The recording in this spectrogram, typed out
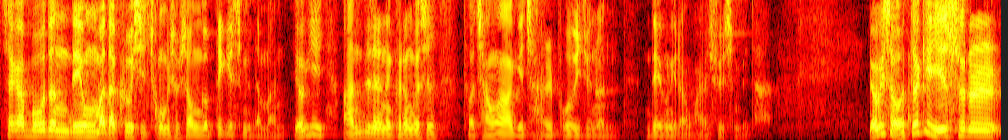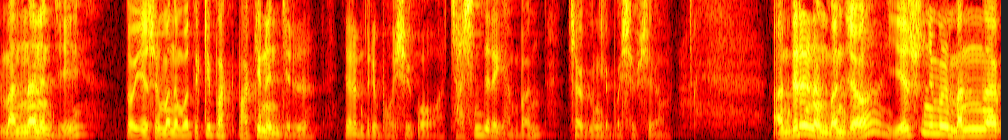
제가 모든 내용마다 그것이 조금씩 언급되겠습니다만 여기 안드레는 그런 것을 더 장황하게 잘 보여주는 내용이라고 할 수 있습니다. 여기서 어떻게 예수를 만나는지 또 예수를 만나면 어떻게 바, 뀌는지를 여러분들이 보시고 자신들에게 한번 적용해 보십시오. 안드레는 먼저 예수님을 만나,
